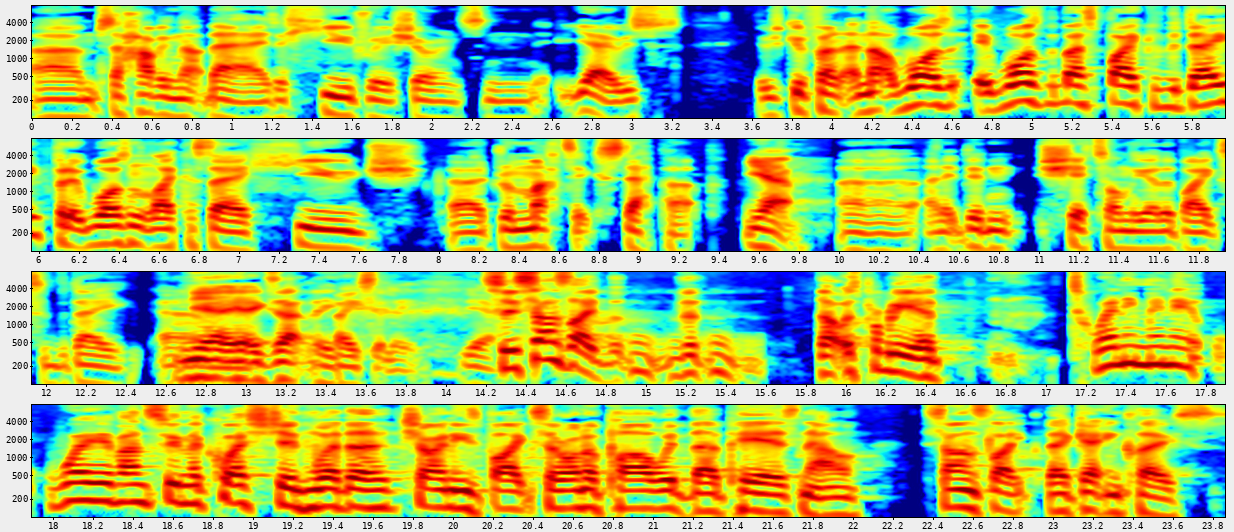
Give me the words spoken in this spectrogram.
Um, so having that there is a huge reassurance. And yeah, it was it was good fun, and that was it was the best bike of the day, but it wasn't like I say a huge uh, dramatic step up. Yeah, uh, and it didn't shit on the other bikes of the day. Um, yeah, yeah, exactly. Basically, yeah. So it sounds like th- th- that was probably a 20 minute way of answering the question whether Chinese bikes are on a par with their peers now. Sounds like they're getting close.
